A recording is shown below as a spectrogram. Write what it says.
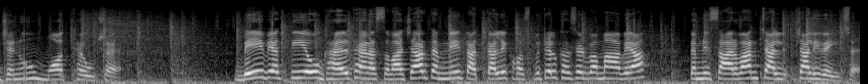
જેનું મોત થયું છે. બે વ્યક્તિઓ ઘાયલ થયાના સમાચાર તેમને તાત્કાલિક હોસ્પિટલ ખસેડવામાં આવ્યા. તેમની સારવાર ચાલી રહી છે.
